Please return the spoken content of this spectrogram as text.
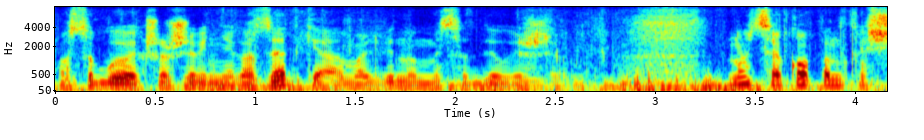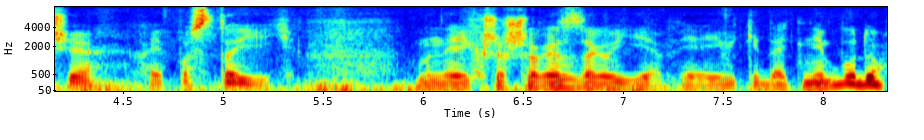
Особливо, якщо жирні розетки, а мальвіну ми садили жирну. Ну, ця копанка ще хай постоїть. У мене, якщо що резерв є, я її викидати не буду.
